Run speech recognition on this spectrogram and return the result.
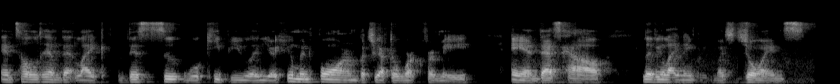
and told him that like this suit will keep you in your human form, but you have to work for me. And that's how Living Lightning pretty much joins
